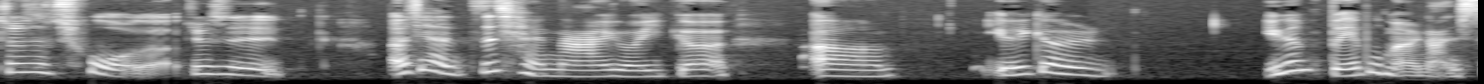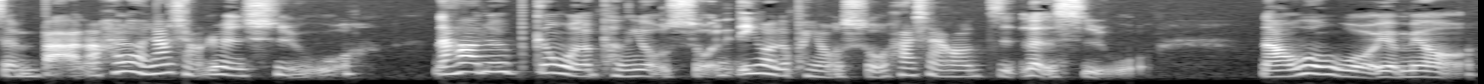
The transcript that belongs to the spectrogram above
就是错了，就是而且之前呢有一个呃有一个一个别部门的男生吧，然后他就好像想认识我，然后他就跟我的朋友说，另外一个朋友说他想要只认识我，然后问我有没有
